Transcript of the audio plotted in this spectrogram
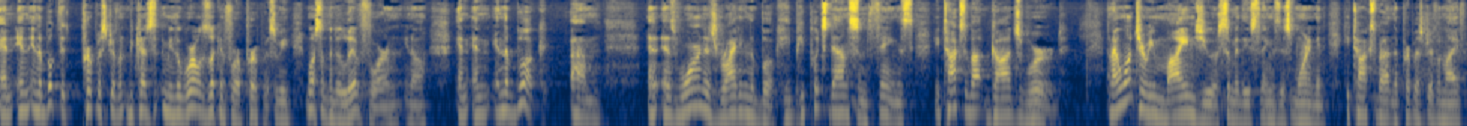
And in, in the book, the purpose driven, because I mean, the world is looking for a purpose. We want something to live for, and you know, and and in the book, um, as Warren is writing the book, he he puts down some things. He talks about God's word and I want to remind you of some of these things this morning that he talks about in the purpose driven life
